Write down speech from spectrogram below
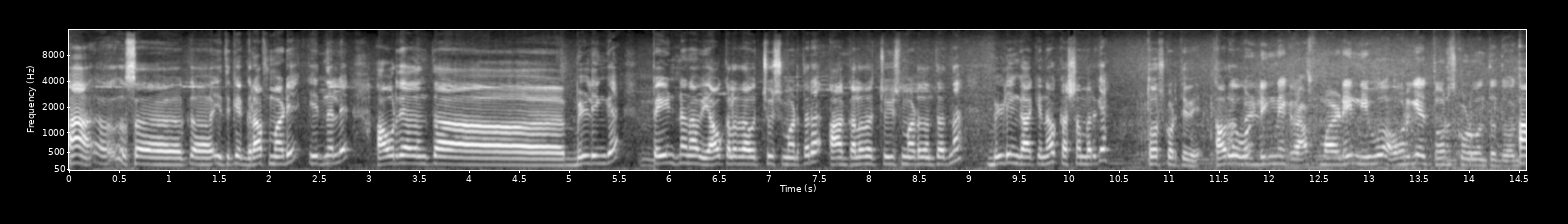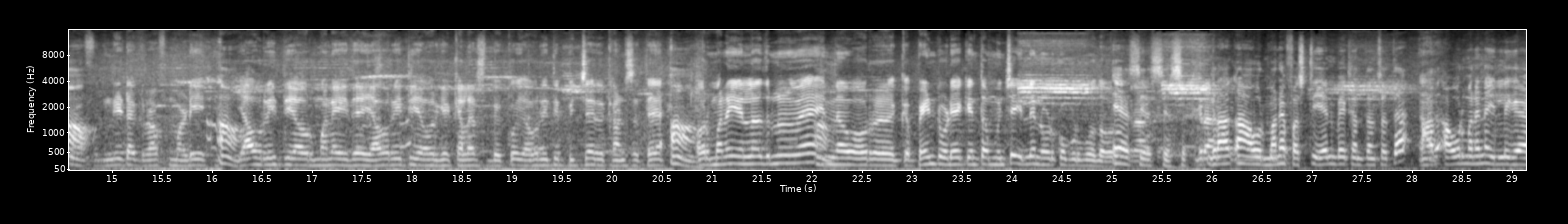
ಹಾಂ ಸ ಇದಕ್ಕೆ ಗ್ರಾಫ್ ಮಾಡಿ ಇದರಲ್ಲಿ ಅವ್ರದ್ದೇ ಆದಂಥ ಬಿಲ್ಡಿಂಗ್ಗೆ ಪೇಂಟ್ನ ನಾವು ಯಾವ ಕಲರ್ ಅವ್ರು ಚೂಸ್ ಮಾಡ್ತಾರೆ ಆ ಕಲರ್ ಚೂಸ್ ಮಾಡೋದಂಥದ್ದನ್ನ ಬಿಲ್ಡಿಂಗ್ ಹಾಕಿ ನಾವು ಕಸ್ಟಮರ್ಗೆ ತೋರಿಸ್ಕೊಡ್ತೀವಿ. ಅವ್ರಿಗೆ ಬಿಲ್ಡಿಂಗ್ ನೇ ಗ್ರಾಫ್ ಮಾಡಿ ನೀವು ಅವ್ರಿಗೆ ತೋರಿಸ್ಕೊಡುವಂಥದ್ದು. ನೀಟಾಗಿ ಗ್ರಾಫ್ ಮಾಡಿ ಯಾವ ರೀತಿ ಅವ್ರ ಮನೆ ಇದೆ ಯಾವ ರೀತಿ ಅವ್ರಿಗೆ ಕಲರ್ಸ್ ಬೇಕು ಯಾವ ರೀತಿ ಪಿಕ್ಚರ್ ಕಾಣಿಸುತ್ತೆ. ಅವ್ರ ಮನೆ ಎಲ್ಲಾದ್ರೂ ನಾವು ಅವ್ರ ಪೇಂಟ್ ಹೊಡಿಯೋಕ್ಕಿಂತ ಮುಂಚೆ ಇಲ್ಲೇ ನೋಡ್ಕೊಬಿಡ್ಬೋದು ಅವ್ರು. ಎಸ್ ಎಸ್ ಎಸ್ ಅವ್ರ ಮನೆ ಫಸ್ಟ್ ಏನು ಬೇಕಂತ ಅನ್ಸುತ್ತೆ ಅವ್ರ ಮನೆನ ಇಲ್ಲಿಗೆ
